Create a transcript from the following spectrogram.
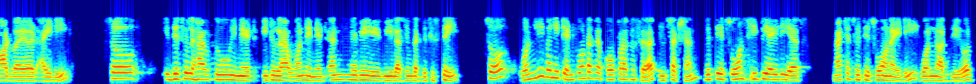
hardwired ID. So this will have 2 in it, it will have 1 in it and maybe we will assume that this is 3. So only when it encounters a coprocessor instruction with its own CPID as matches with its own ID 1 or 0,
